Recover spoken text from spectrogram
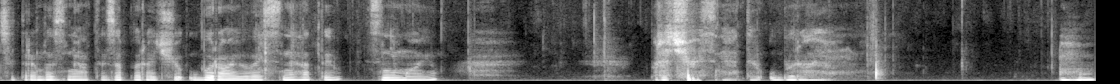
Це треба зняти. Заперечую, убираю весь негатив, знімаю. Перечу весь негатив, убираю. Угу.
